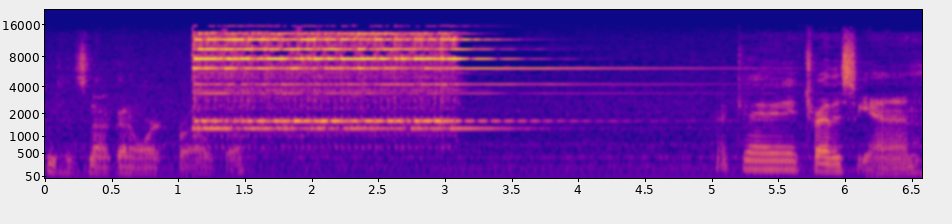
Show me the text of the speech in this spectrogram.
it's not going to work probably. Okay, try this again.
